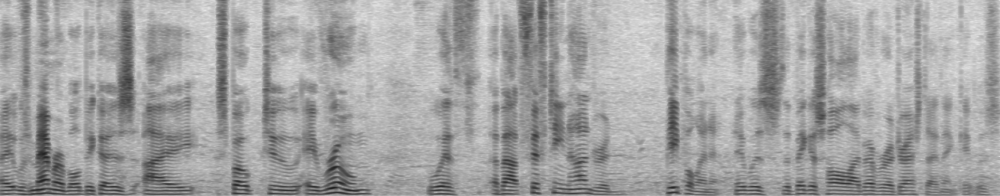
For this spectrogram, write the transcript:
it was memorable because I spoke to a room with about 1,500 people in it. It was the biggest hall I've ever addressed. I think it was.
